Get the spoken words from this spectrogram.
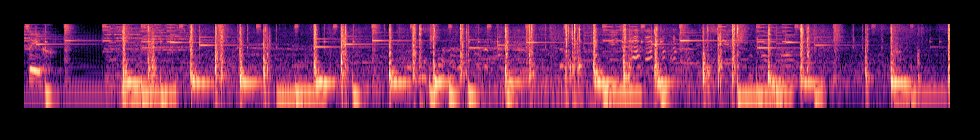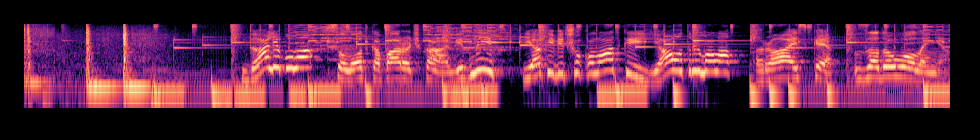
стих. Солодка парочка. Від них, як і від шоколадки, я отримала райське задоволення.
